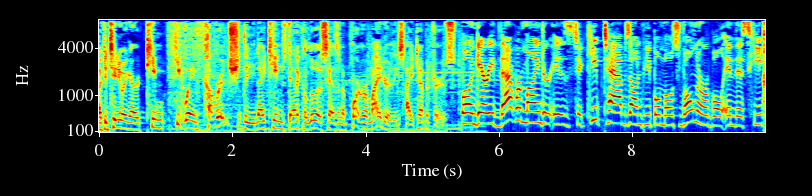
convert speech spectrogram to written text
Uh, continuing our team heat wave coverage, the night team's Danica Lewis has an important reminder of these high temperatures. Well, and Gary, that reminder is to keep tabs on people most vulnerable in this heat.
